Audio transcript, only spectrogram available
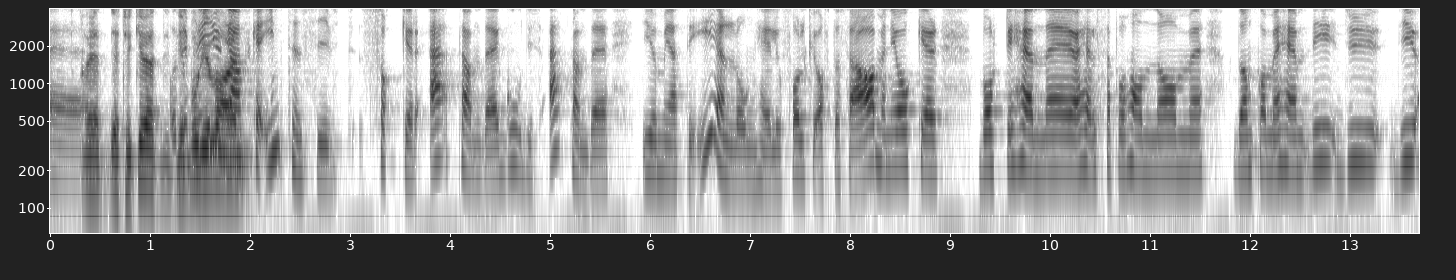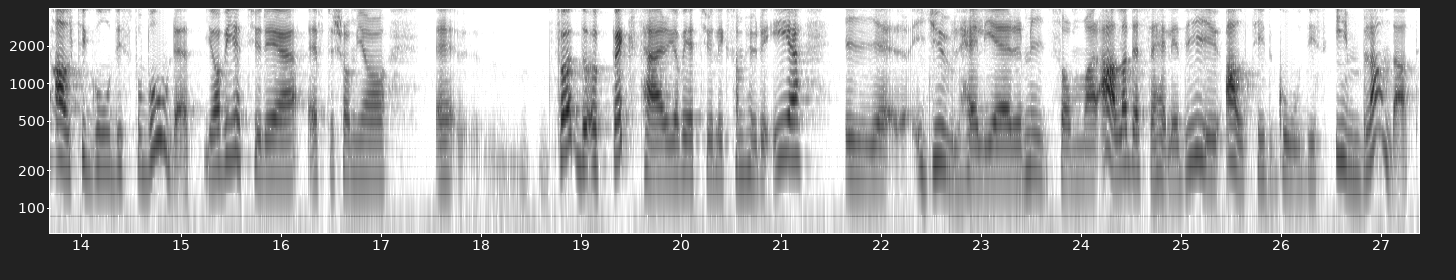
Eh, jag, jag, tycker att det, och det, det borde blir ju vara... ganska intensivt sockerätande, godisätande i och med att det är en lång helg och folk är ofta så ja men jag åker bort till henne, jag hälsar på honom, de kommer hem. Det, det, det är ju alltid godis på bordet. Jag vet ju det eftersom jag eh, född och uppväxt här. Jag vet ju liksom hur det är i julhelger, midsommar, alla dessa helger. Det är ju alltid godis inblandat.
